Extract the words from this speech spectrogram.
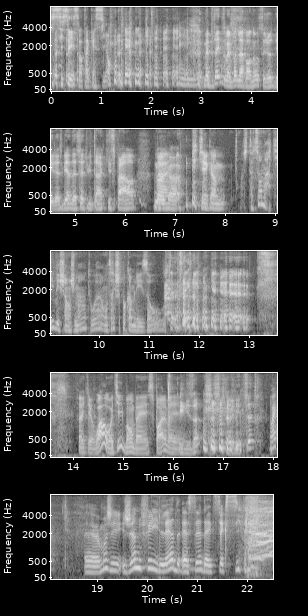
Si c'est ça ta question. Euh, Mais peut-être que c'est même pas de la porno, c'est juste des lesbiennes de 7-8 ans qui se parlent. Ouais. gars. Puis qui est comme. T'as-tu remarqué des changements, toi? On dirait que je suis pas comme les autres. fait que, waouh, ok, bon, ben, super. Ben, Elisa, t'avais des titres? euh, moi, j'ai jeune fille laide essaie d'être sexy.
